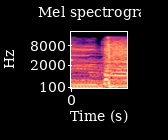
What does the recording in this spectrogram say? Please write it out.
Russian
